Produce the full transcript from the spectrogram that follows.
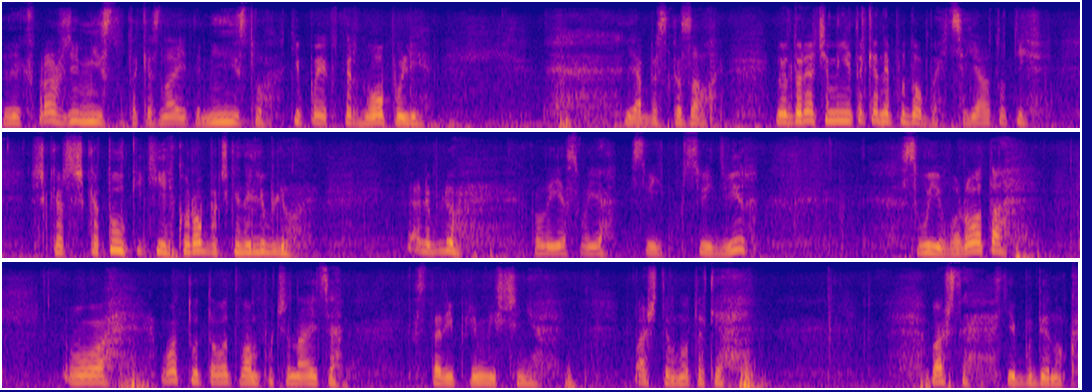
Як справжнє місто таке, знаєте, місто, типу як в Тернополі. Я би сказав. Ну, до речі, мені таке не подобається. Я тут шка- шкатулки, ті коробочки не люблю. Я люблю, коли є своє, свій, свій двір, свої ворота. О, от тут от вам починаються старі приміщення. Бачите, воно таке. Бачите, який будинок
